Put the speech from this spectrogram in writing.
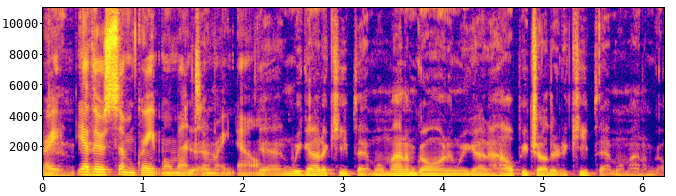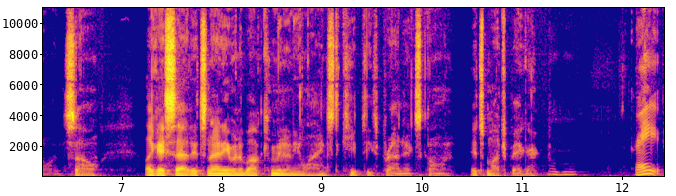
right. And- Yeah, there's some great momentum right now. yeah, and we got to keep that momentum going, and we got to help each other to keep that momentum going. So, like I said, it's not even about community lines to keep these projects going. It's much bigger. Great.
